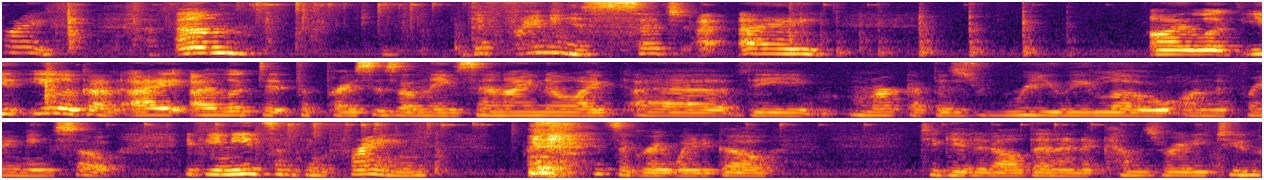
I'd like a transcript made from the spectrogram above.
All right. Um, the framing is such, I, I I looked. You, you look on. I, I looked at the prices on these, and I know I uh, the markup is really low on the framing. So if you need something framed, it's a great way to go to get it all done, and it comes ready to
